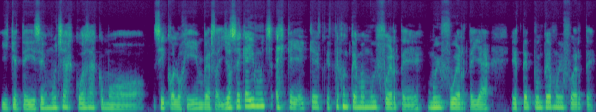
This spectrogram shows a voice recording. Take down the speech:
y que te dicen muchas cosas como psicología inversa. Yo sé que hay muchas, es que, que, este es un tema muy fuerte, eh, muy fuerte ya. Este punto es muy fuerte,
